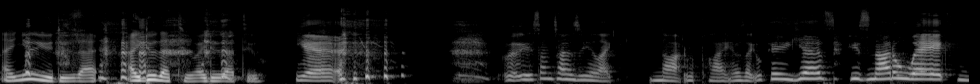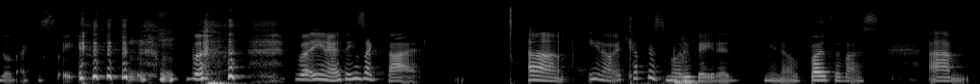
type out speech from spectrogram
I knew you do that. I do that too. I do that too. Yeah. Sometimes you're like not replying. I was like, okay, yes, he's not awake. And go back to sleep. but but you know, things like that. Um, you know, it kept us motivated, you know, both of us. Um,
